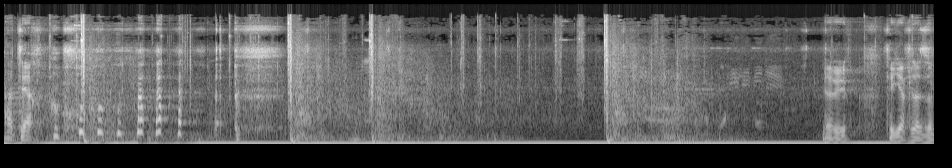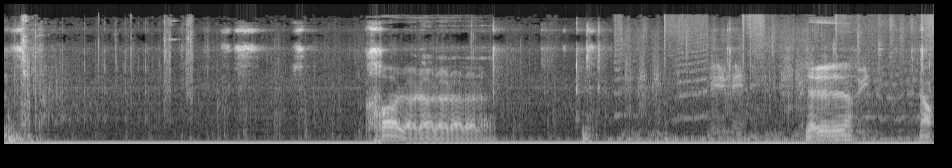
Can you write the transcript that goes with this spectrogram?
À terre. Bien vu. Fais gaffe la zone. Oh là là là là là là. Eh, viens, viens, viens. Non.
